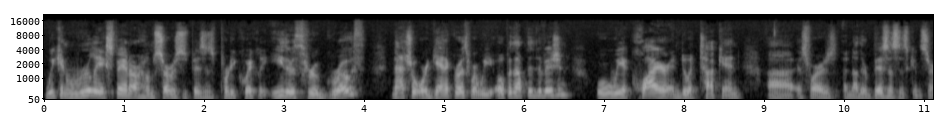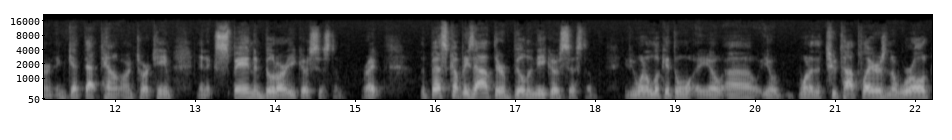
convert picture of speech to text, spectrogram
we can really expand our home services business pretty quickly, either through growth, natural organic growth, where we open up the division, or we acquire and do a tuck in uh, as far as another business is concerned and get that talent onto our team and expand and build our ecosystem, right? The best companies out there build an ecosystem. If you want to look at the you know uh, you know one of the two top players in the world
